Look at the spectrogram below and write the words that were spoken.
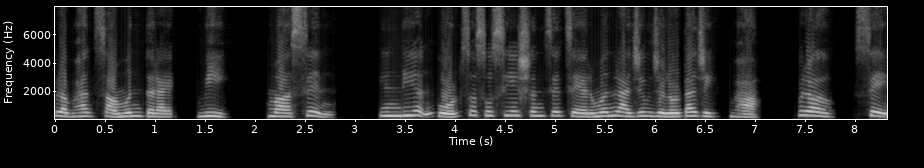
Prabhat Samantaray B. Masen Indian ports असोसिएशनचे चेअरमन राजीव जलोटाजी भा. प्र. से.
